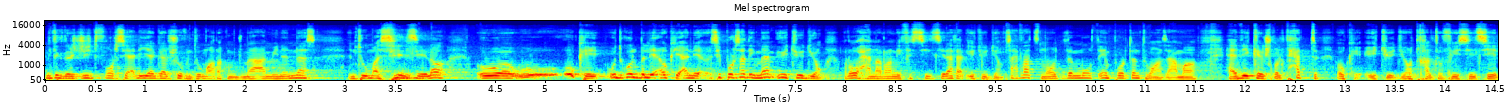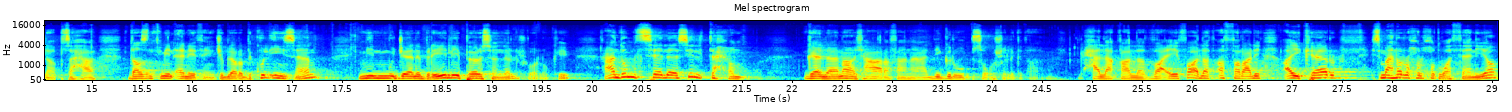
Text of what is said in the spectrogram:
ما تقدرش تجي تفورسي عليا قال شوف أنتم راكم جماعة من الناس أنتم سلسلة. okay. وتقول بلي okay أني c'est pour ça même étudiant. روح أنا راني في السلسلة تاع ال étudiant. بصح that's not the most important one زعما هذيك شغل تحت okay étudiant دخلتوا في سلسلة. بصح doesn't mean anything جيب لي ربي كل إنسان من جانب really personal شغل okay. عندهم السلاسل تاعهم. قال أنا مش عارف؟ أنا عندي groupe social كذا. الحلقة الضعيفه لا تأثر علي. I care اسمح نروح الخطوه الثانية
